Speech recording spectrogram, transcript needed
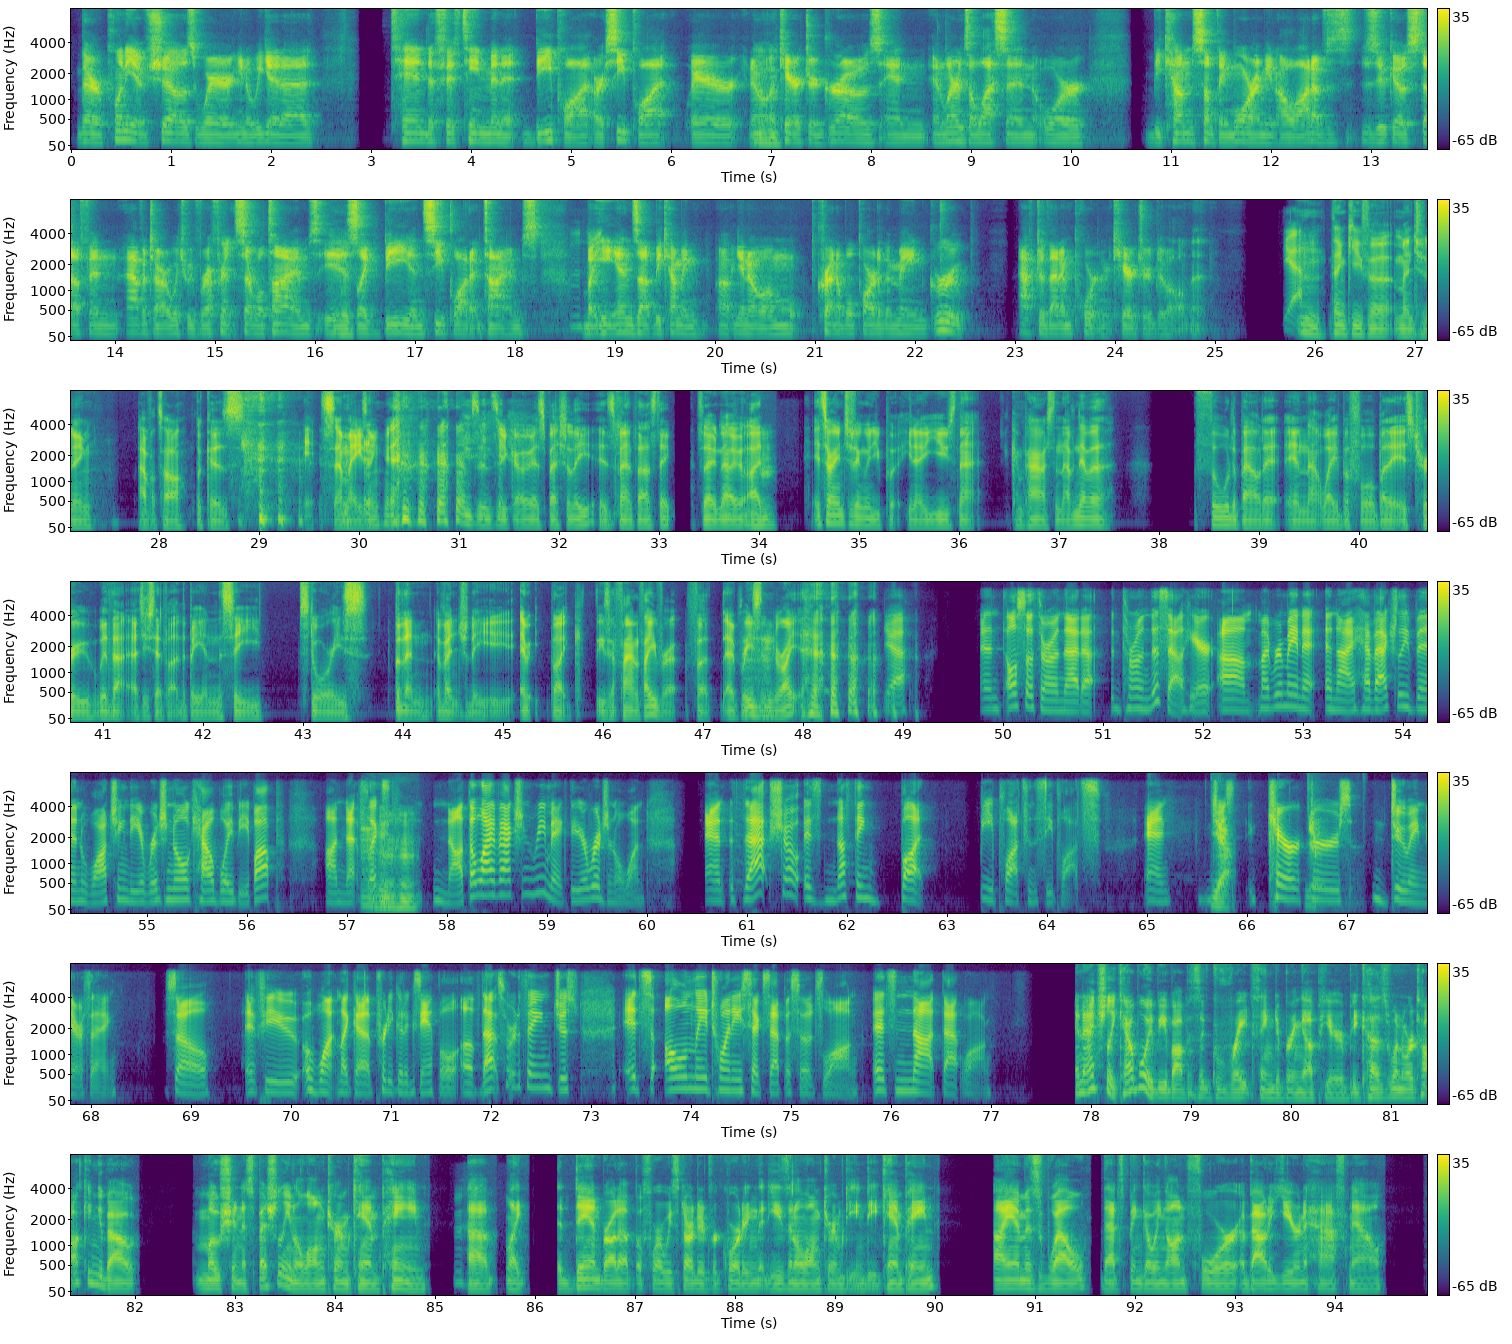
there are plenty of shows where you know we get a 10 to 15 minute b plot or c plot where you know a Mhm. character grows and and learns a lesson or becomes something more i mean a lot of Z- zuko's stuff in avatar which we've referenced several times is like b and c plot at times but he ends up becoming uh, you know a m- credible part of the main group after that important character development Yeah. Mm, thank you for mentioning Avatar because it's amazing, and Zuko especially is fantastic. So no, I Mhm. it's very interesting when you put you know use that comparison. I've never thought about it in that way before, but it is true with that, as you said, like the B and the C stories. But then eventually, every, like these are fan favorite for a reason, right? Yeah. And also throwing that out, throwing this out here, um, my roommate and I have actually been watching the original Cowboy Bebop on Netflix, Mhm. not the live action remake, the original one. And that show is nothing but B plots and C plots, and Yeah. just characters doing their thing. So if you want like a pretty good example of that sort of thing, just it's only 26 episodes long. It's not that long. And actually, Cowboy Bebop is a great thing to bring up here because when we're talking about motion, especially in a long term campaign, Mhm. uh, like Dan brought up before we started recording that he's in a long term D and D campaign. I am as well. That's been going on for about a year and a half now.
